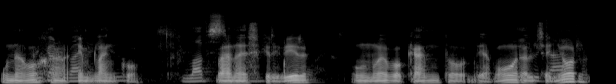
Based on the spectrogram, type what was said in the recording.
una hoja en blanco. Van a escribir un nuevo canto de amor al Señor.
